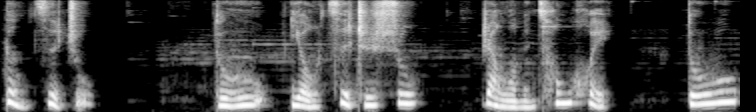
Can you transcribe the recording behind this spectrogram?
更自主。读有字之书，让我们聪慧；读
